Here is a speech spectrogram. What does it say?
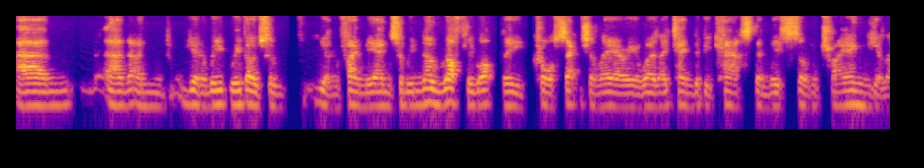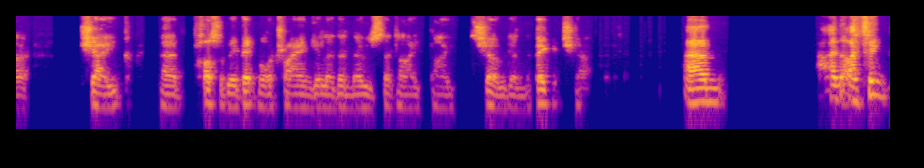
Um, and and you know we we've also you know found the end, so we know roughly what the cross sectional area where they tend to be cast in this sort of triangular shape, uh, possibly a bit more triangular than those that I, I showed in the picture. Um, and I think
